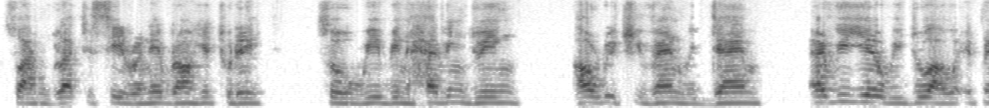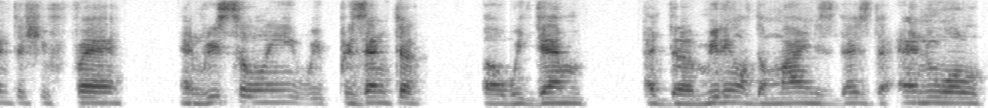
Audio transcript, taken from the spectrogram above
So I'm glad to see Renee Brown here today. So we've been having doing outreach event with them. Every year we do our apprenticeship fair. And recently we presented uh, with them at the meeting of the minds. That's the annual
